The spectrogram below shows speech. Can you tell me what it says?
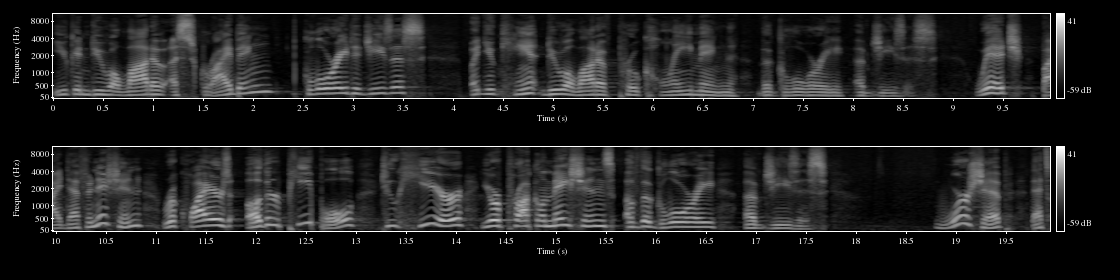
you can do a lot of ascribing glory to Jesus, but you can't do a lot of proclaiming the glory of Jesus which, by definition, requires other people to hear your proclamations of the glory of Jesus. Worship, that's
